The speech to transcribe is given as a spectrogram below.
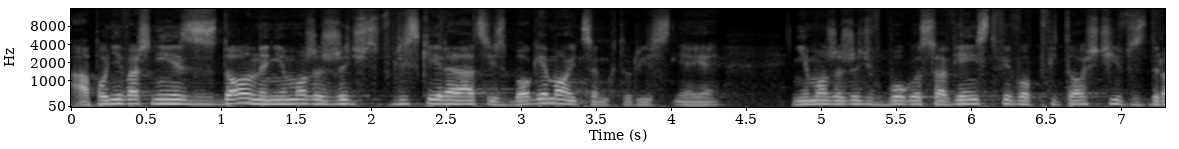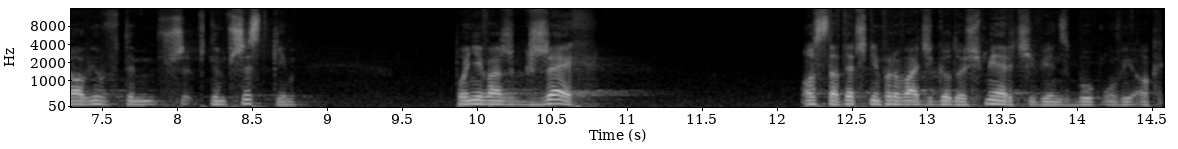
A ponieważ nie jest zdolny, nie może żyć w bliskiej relacji z Bogiem Ojcem, który istnieje, nie może żyć w błogosławieństwie, w obfitości, w zdrowiu, w tym, w tym wszystkim, ponieważ grzech ostatecznie prowadzi go do śmierci, więc Bóg mówi: OK,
